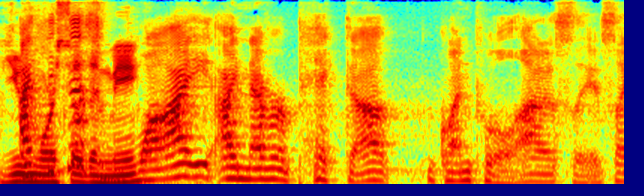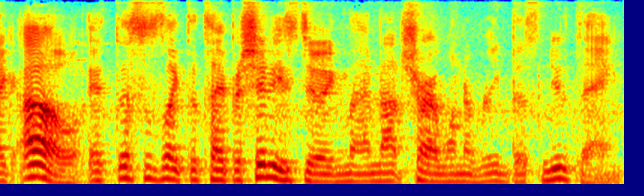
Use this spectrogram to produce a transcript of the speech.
You I more so than me. Why I never picked up Gwenpool? Honestly, it's like oh, if this is like the type of shit he's doing, then I'm not sure I want to read this new thing.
